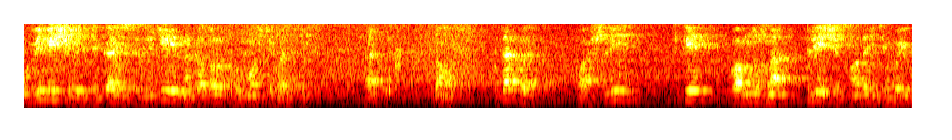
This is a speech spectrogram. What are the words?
увеличиваете количество людей, на которых вы можете воздействовать. Да? Итак, вы вошли, теперь вам нужно плечи, смотрите, вы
